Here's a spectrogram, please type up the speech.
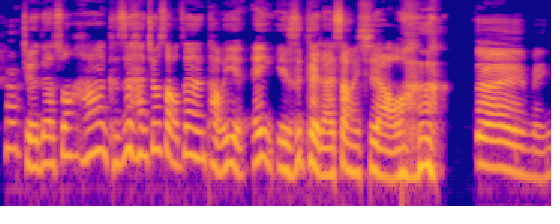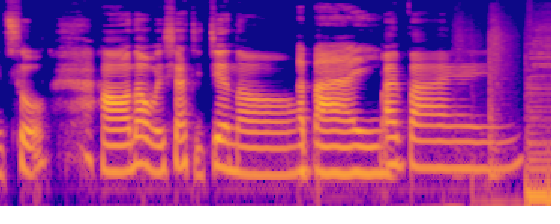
觉得说啊，可是韩秋嫂真的很讨厌，哎，也是可以来上一下哦。对，没错。好，那我们下期见喽，拜拜，拜拜。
